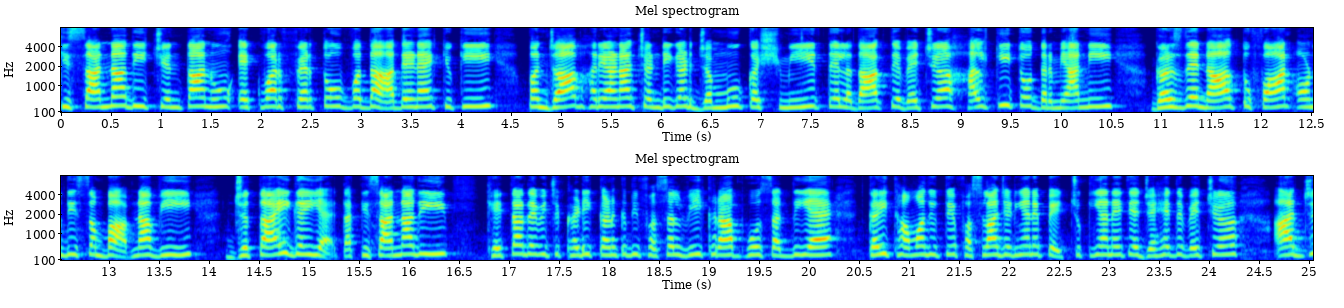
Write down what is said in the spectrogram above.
ਕਿਸਾਨਾਂ ਦੀ ਚਿੰਤਾ ਨੂੰ ਇੱਕ ਵਾਰ ਫਿਰ ਤੋਂ ਵਧਾ ਦੇਣਾ ਹੈ, ਕਿਉਂਕਿ ਪੰਜਾਬ, ਹਰਿਆਣਾ, ਚੰਡੀਗੜ੍ਹ, ਜੰਮੂ, ਕਸ਼ਮੀਰ ਤੇ ਲਦਾਖ ਦੇ ਵਿੱਚ ਹਲਕੀ ਤੋਂ ਦਰਮਿਆਨੀ ਗਰਜ ਦੇ ਨਾਲ ਤੂਫਾਨ ਆਉਣ ਦੀ ਸੰਭਾਵਨਾ ਵੀ ਜਤਾਈ ਗਈ ਹੈ। ਤਾਂ ਕਿਸਾਨਾਂ ਦੀ ਖੇਤਾਂ ਦੇ ਵਿੱਚ ਖੜੀ ਕਣਕ ਦੀ ਫਸਲ ਵੀ ਖਰਾਬ ਹੋ ਸਕਦੀ ਹੈ। ਕਈ ਥਾਵਾਂ ਦੇ ਉੱਤੇ ਫਸਲਾਂ ਜਿਹੜੀਆਂ ਨੇ ਭੇਜ ਚੁੱਕੀਆਂ ਨੇ ਤੇ ਅਜਿਹੇ ਦੇ ਵਿੱਚ ਅੱਜ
